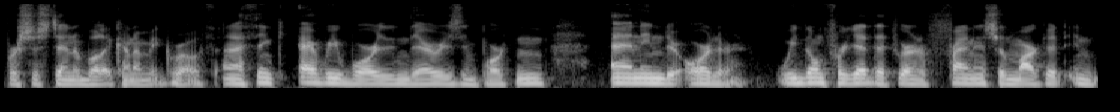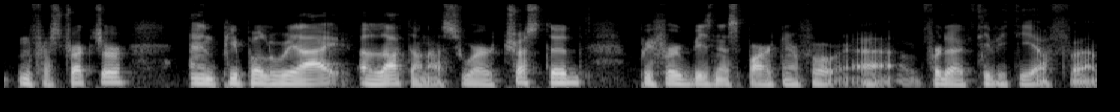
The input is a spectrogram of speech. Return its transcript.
for sustainable economic growth. And I think every word in there is important and in the order. We don't forget that we're a financial market in infrastructure and people rely a lot on us. We're trusted, preferred business partner for uh, for the activity of uh,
